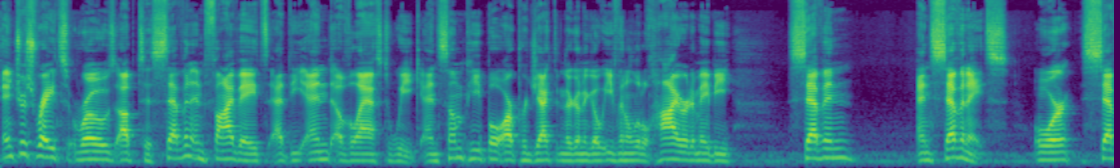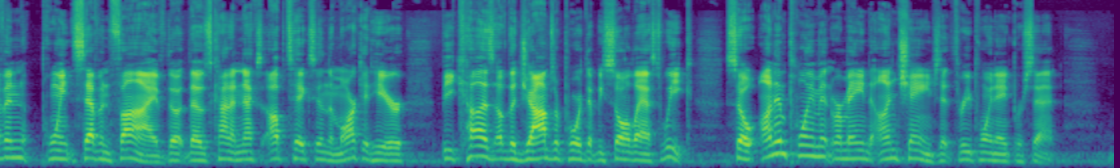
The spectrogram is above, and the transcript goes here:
interest rates rose up to seven and five eighths at the end of last week, and some people are projecting they're going to go even a little higher to maybe seven and seven eighths or 7.75, those kind of next upticks in the market here because of the jobs report that we saw last week. So unemployment remained unchanged at 3.8%.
